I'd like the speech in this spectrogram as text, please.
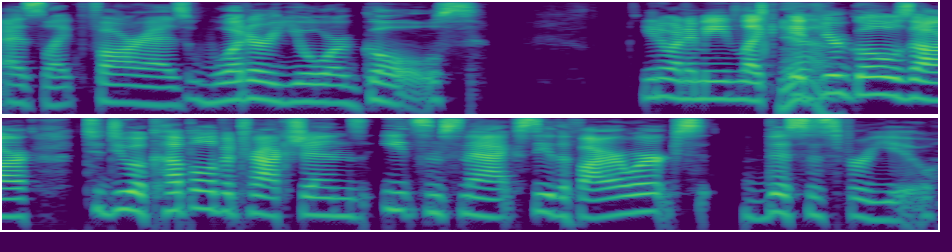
as like far as what are your goals you know what i mean like Yeah. if your goals are to do a couple of attractions eat some snacks see the fireworks this is for you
